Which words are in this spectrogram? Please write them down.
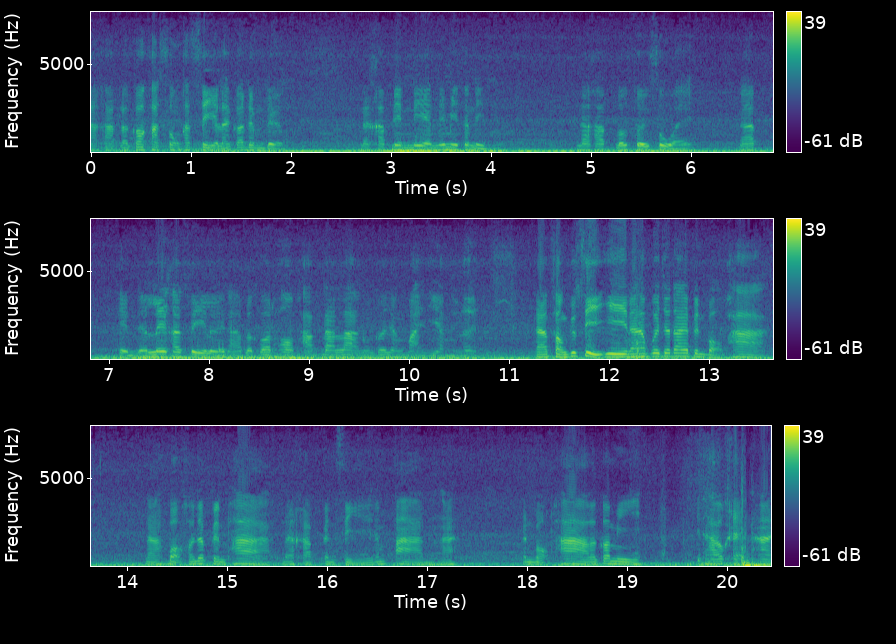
นะครับ แล้วก็คัสทรงคัสซีอะไรก็เดิมๆนะครับ เนียนๆ ไม่มีสนิมนะครับ รถสวยๆนะครับ เห็นเนเลขคัสซีเลยนะครับ แล้วก็ท่อพักด้านล่างนู้นก็ยังใหม่เอี่ยมอยู่เลยนะครับ 2.4e นะครับ ก็จะได้เป็นเบาะผ้านะเบาะเขาจะเป็นผ้านะครับ เป็นสีน้ำตาลนะ เป็นเบาะผ้าแล้วก็มีที่เท้าแขนให้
